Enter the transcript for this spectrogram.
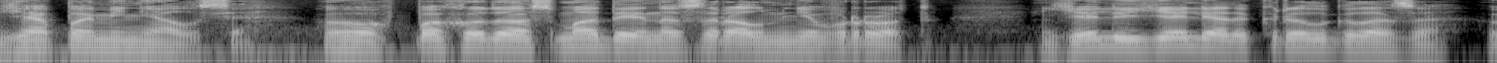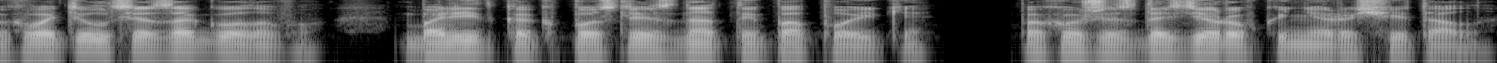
Я поменялся. Ох, походу Асмодей насрал мне в рот. Еле-еле открыл глаза, ухватился за голову. Болит, как после знатной попойки. Похоже, с дозировкой не рассчитал.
